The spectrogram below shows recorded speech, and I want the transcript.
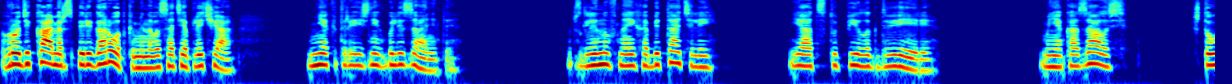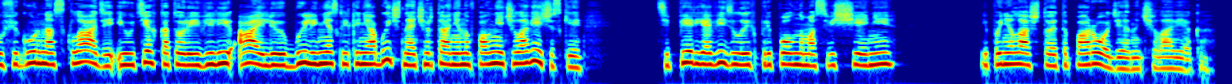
вроде камер с перегородками на высоте плеча. Некоторые из них были заняты. Взглянув на их обитателей, я отступила к двери. Мне казалось, что у фигур на складе и у тех, которые вели Айлию, были несколько необычные очертания, но вполне человеческие. Теперь я видела их при полном освещении и поняла, что это пародия на человека,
